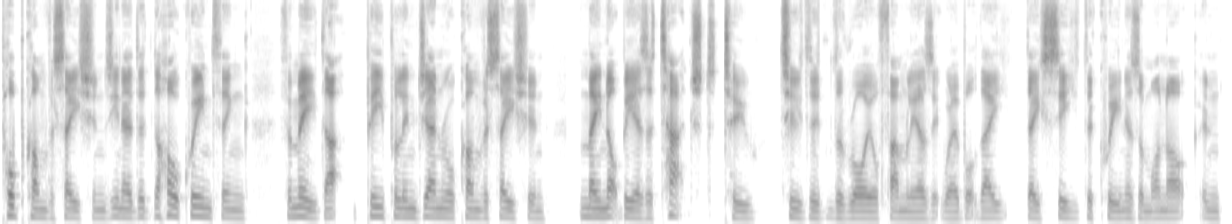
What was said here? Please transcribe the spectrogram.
pub conversations, you know, the, the whole Queen thing for me, that people in general conversation may not be as attached to to the, the royal family as it were, but they, they see the Queen as a monarch and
